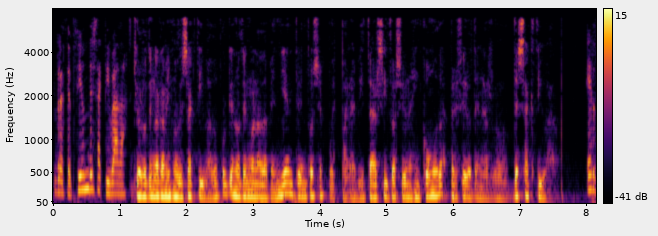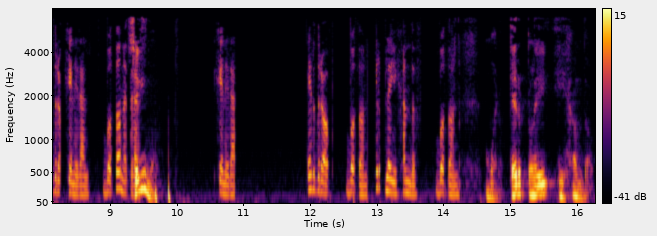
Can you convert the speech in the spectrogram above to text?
Recepción desactivada. Yo lo tengo ahora mismo desactivado porque no tengo nada pendiente, entonces pues para evitar situaciones incómodas prefiero tenerlo desactivado. AirDrop general. Botón atrás. Seguimos. General. AirDrop. Botón. AirPlay y handoff. Botón. Bueno, AirPlay y Handout.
